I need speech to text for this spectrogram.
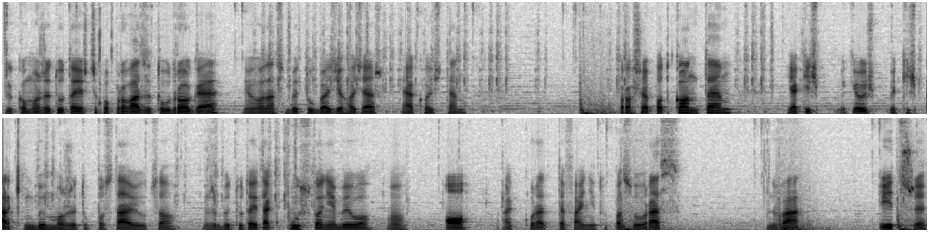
Tylko może tutaj jeszcze poprowadzę tą drogę. Niech ona sobie tu będzie chociaż jakoś ten. Proszę pod kątem. Jakieś, jakiegoś, jakiś parking bym może tu postawił, co? Żeby tutaj tak pusto nie było. O, o, akurat te fajnie tu pasują. Raz, dwa i trzy.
